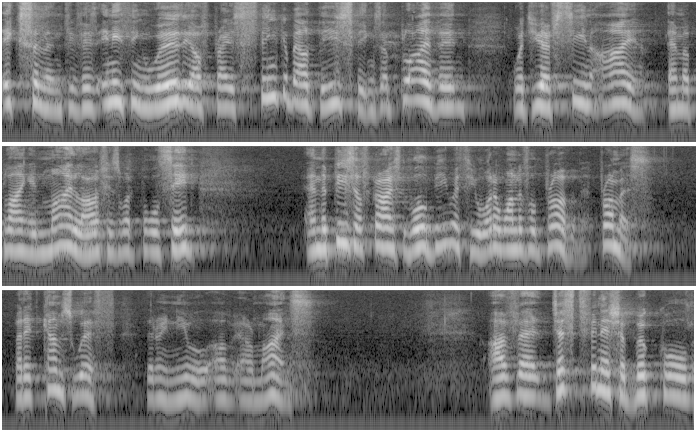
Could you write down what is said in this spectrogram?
excellent. If there's anything worthy of praise, think about these things. Apply then what you have seen I am applying in my life, is what Paul said. And the peace of Christ will be with you. What a wonderful promise. But it comes with the renewal of our minds. I've uh, just finished a book called,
